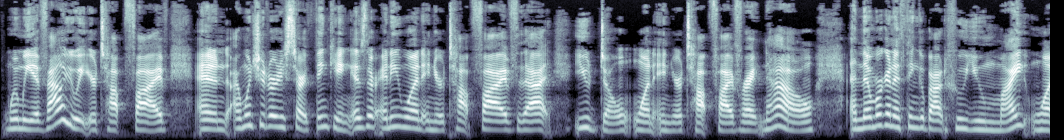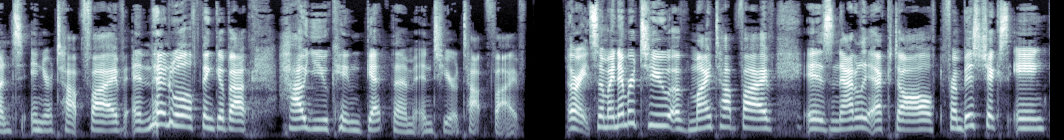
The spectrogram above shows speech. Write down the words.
when we evaluate your top five. And I want you to already start thinking, is there anyone in your top five that you don't want in your top five right now? And then we're going to think about who you might want in your top five. And then we'll think about how you can get them into your top five. All right, so my number two of my top five is Natalie Eckdahl from Biz Chix Inc.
